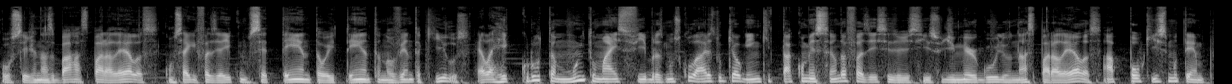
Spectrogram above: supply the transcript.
ou seja, nas barras paralelas, consegue fazer aí com 70, 80, 90 quilos, ela recruta muito mais fibras musculares do que alguém que está começando a fazer esse exercício de mergulho nas paralelas há pouquíssimo tempo.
